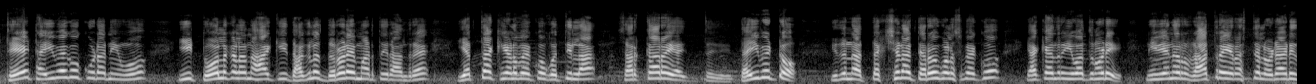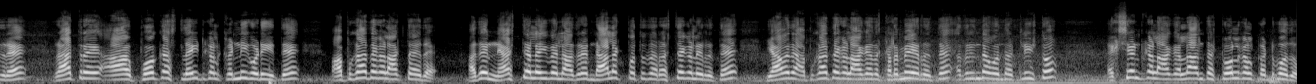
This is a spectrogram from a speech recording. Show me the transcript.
ಸ್ಟೇಟ್ ಹೈವೇಗೂ ಕೂಡ ನೀವು ಈ ಟೋಲ್ಗಳನ್ನು ಹಾಕಿ ಹಗಲು ದರೋಡೆ ಮಾಡ್ತೀರಾ ಅಂದರೆ ಎತ್ತ ಕೇಳಬೇಕು ಗೊತ್ತಿಲ್ಲ. ಸರ್ಕಾರ ದಯವಿಟ್ಟು ಇದನ್ನು ತಕ್ಷಣ ತೆರವುಗೊಳಿಸ್ಬೇಕು. ಯಾಕೆಂದರೆ ಇವತ್ತು ನೋಡಿ, ನೀವೇನಾದ್ರು ರಾತ್ರಿ ರಸ್ತೆಯಲ್ಲಿ ಓಡಾಡಿದರೆ ರಾತ್ರಿ ಆ ಫೋಕಸ್ ಲೈಟ್ಗಳು ಕಣ್ಣಿಗೆ ಹೊಡೆಯುತ್ತೆ, ಅಪಘಾತಗಳಾಗ್ತಾ ಇದೆ. ಅದೇ ನ್ಯಾಷನಲ್ ಹೈವೇಲಿ ಆದರೆ ನಾಲ್ಕು ಪಥದ ರಸ್ತೆಗಳಿರುತ್ತೆ, ಯಾವುದೇ ಅಪಘಾತಗಳಾಗೋದು ಕಡಿಮೆ ಇರುತ್ತೆ. ಅದರಿಂದ ಒಂದು ಅಟ್ಲೀಸ್ಟು ಆಕ್ಸಿಡೆಂಟ್ಗಳಾಗಲ್ಲ ಅಂತ ಟೋಲ್ಗಳು ಕಟ್ಬೋದು.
